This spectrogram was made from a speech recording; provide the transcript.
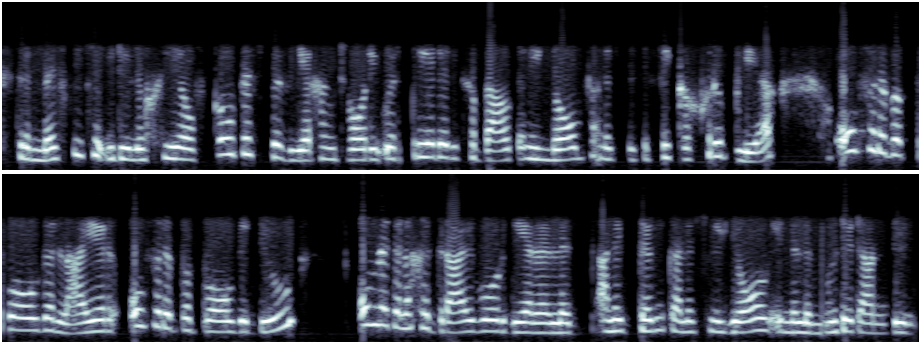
ekstremistiese ideologieë of kultusbewegings waar die oortreder die geweld in die naam van 'n spesifieke groep pleeg of vir 'n bepaalde leier of vir 'n bepaalde doel omdat hulle gedryf word deur hulle hulle dink hulle is lojaal en hulle moet dit dan doen.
